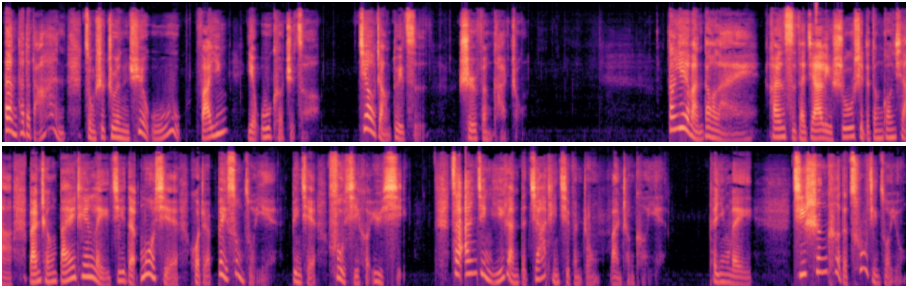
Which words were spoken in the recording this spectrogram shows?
但他的答案总是准确无误，发音也无可指责。校长对此十分看重。当夜晚到来，汉斯在家里舒适的灯光下完成白天累积的默写或者背诵作业，并且复习和预习，在安静怡然的家庭气氛中完成课业。他因为其深刻的促进作用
